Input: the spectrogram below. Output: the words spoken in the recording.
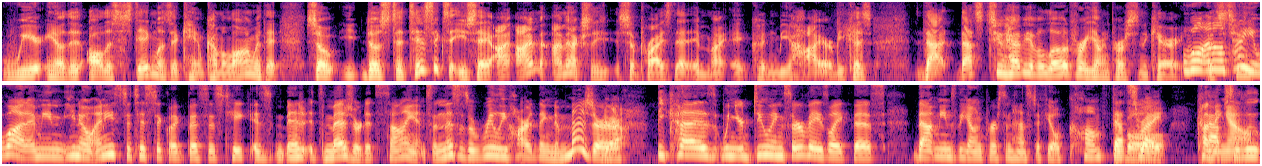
weird. You know, the, all the stigmas that can come along with it. So those statistics that you say, I, I'm I'm actually surprised that it might it couldn't be higher because that that's too heavy of a load for a young person to carry. Well, and That's I'll tell too- you what. I mean, you know, any statistic like this is take is me- it's measured, it's science, and this is a really hard thing to measure Yeah. because when you're doing surveys like this, that means the young person has to feel comfortable. That's right. Coming Absolutely. out,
